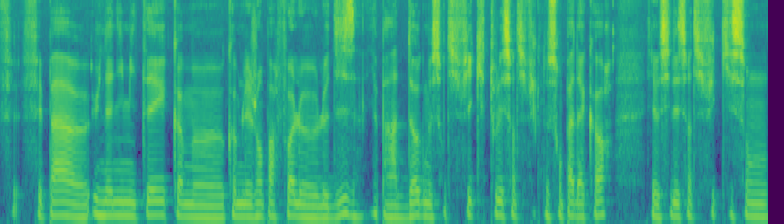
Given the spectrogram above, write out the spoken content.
fait pas euh, unanimité comme, euh, comme les gens parfois le, disent. Il n'y a pas un dogme scientifique, tous les scientifiques ne sont pas d'accord. Il y a aussi des scientifiques qui sont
